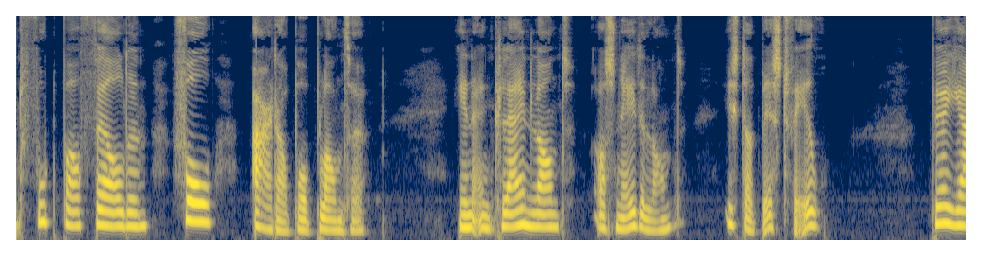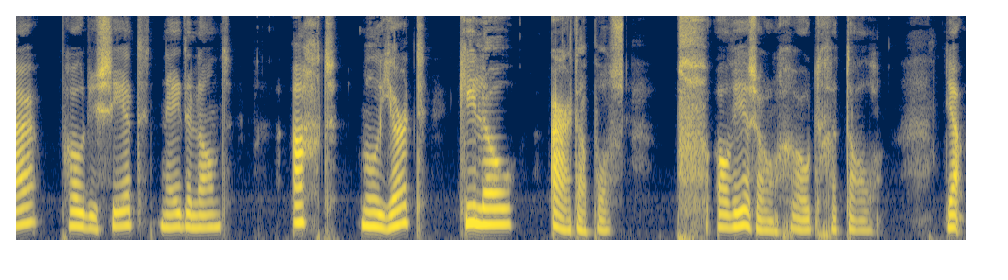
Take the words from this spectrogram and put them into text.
voetbalvelden vol aardappelplanten. In een klein land als Nederland is dat best veel. Per jaar produceert Nederland 8 miljard kilo aardappels. Pff, alweer zo'n groot getal. Ja,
